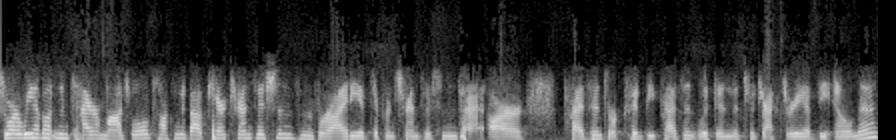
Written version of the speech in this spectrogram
Sure, we have an entire module talking about care transitions and a variety of different transitions that are present or could be present within the trajectory of the illness.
